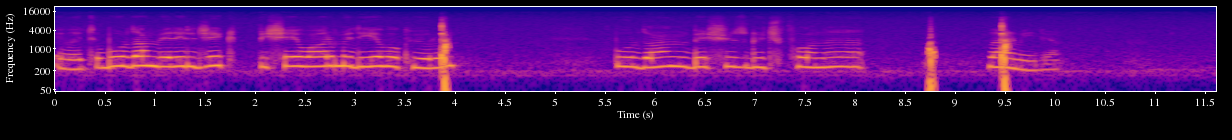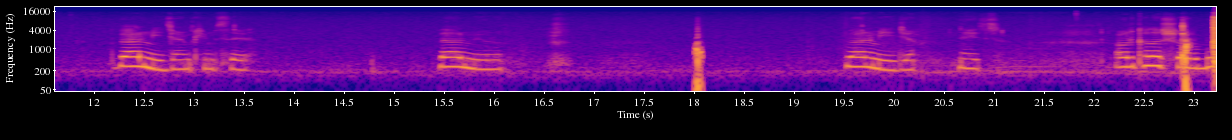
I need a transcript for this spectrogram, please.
Evet, buradan verilecek bir şey var mı diye bakıyorum. Buradan 500 güç puanı vermeyeceğim. Vermeyeceğim kimseye. Vermiyorum. Vermeyeceğim. Neyse. Arkadaşlar bu 20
